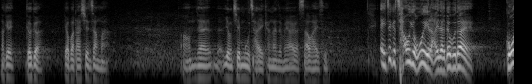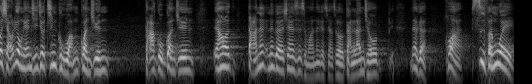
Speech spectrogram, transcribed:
OK，哥哥，要把它献上吗？好，我们现在用些木材看看怎么样，要烧还是？哎，这个超有未来的，对不对？国小六年级就金鼓王冠军，打鼓冠军，然后打那那个现在是什么？那个叫做橄榄球，那个哇四分卫。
